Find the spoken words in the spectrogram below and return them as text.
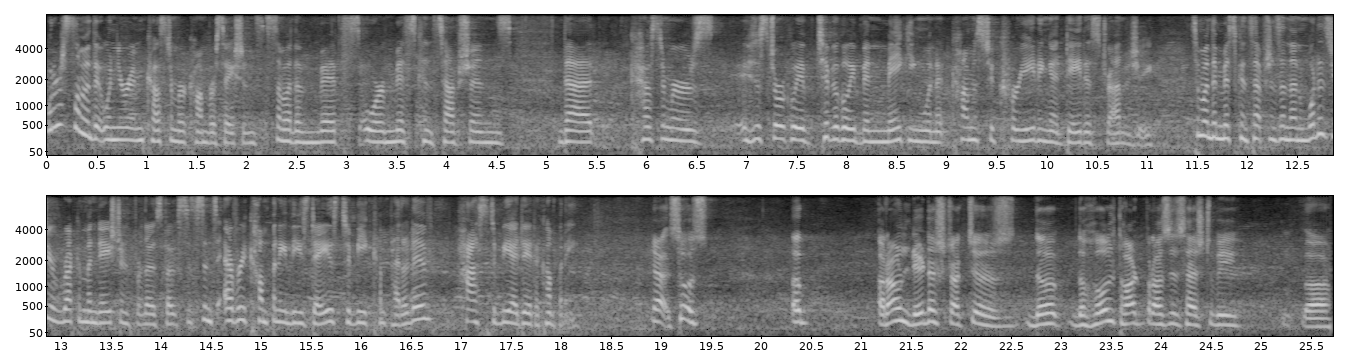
What are some of the, when you're in customer conversations, some of the myths or misconceptions that customers historically have typically been making when it comes to creating a data strategy? Some of the misconceptions, and then what is your recommendation for those folks? Since every company these days to be competitive has to be a data company. Yeah, so uh, around data structures, the, the whole thought process has to be uh,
